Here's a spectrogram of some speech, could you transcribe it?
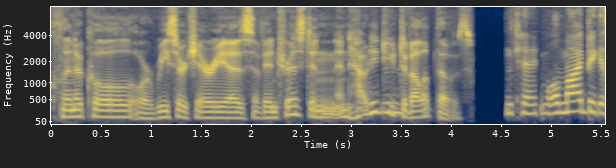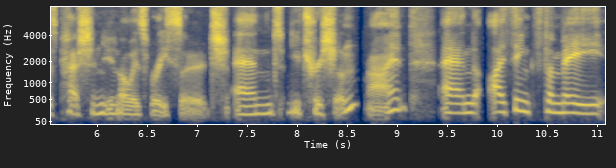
clinical or research areas of interest and, and how did you mm. develop those? Okay. Well, my biggest passion, you know, is research and nutrition, right? And I think for me,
